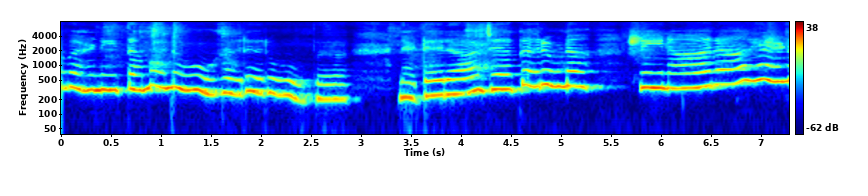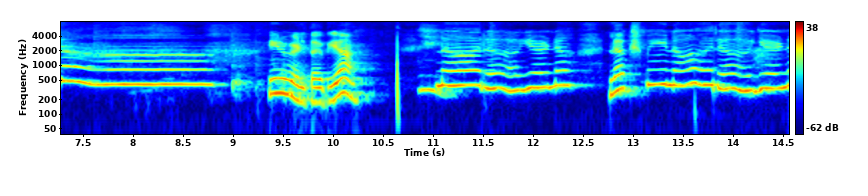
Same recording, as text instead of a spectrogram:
ವರ್ಣಿತ ಮನೋಹರ ರೂಪ ನಟರಾಜ ಕರುಣ ಶ್ರೀನಾರಾಯಣ ನೀನು ಹೇಳ್ತಾ ಇದೀಯಾ? ನಾರಾಯಣ ಲಕ್ಷ್ಮೀ ನಾರಾಯಣ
